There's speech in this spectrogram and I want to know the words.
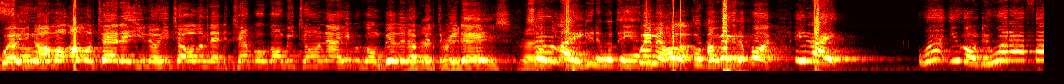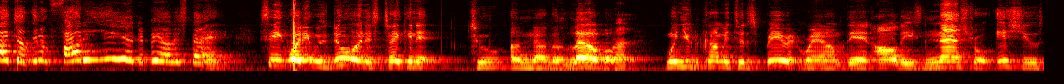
well, you know, I'm gonna, I'm gonna tell that, you know, he told him that the temple was gonna be torn down. He was gonna build it up in three, days. right. So like, getting what they had wait a minute, hold up. Okay, I'm making a point. He like, what? You gonna do what? I fought took him 40 years to build this thing. See, what he was doing is taking it to another level. right. When you become into the spirit realm, then all these natural issues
